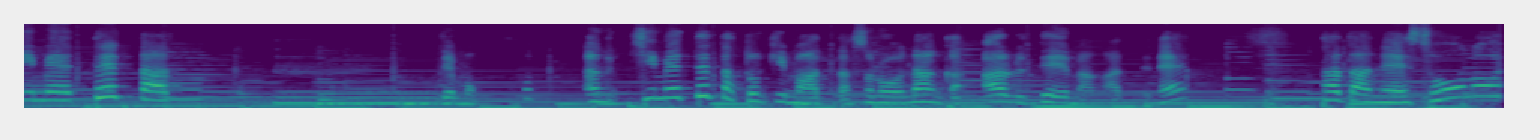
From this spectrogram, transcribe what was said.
決めてたでもほあの決めてた時もあったそのなんかあるテーマがあってね。ただねその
